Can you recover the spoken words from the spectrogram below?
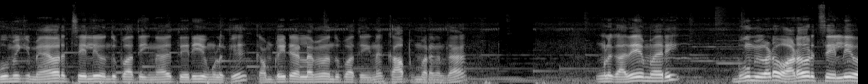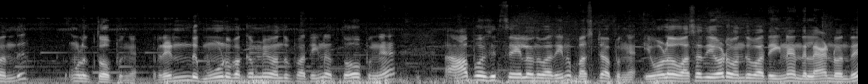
பூமிக்கு மேவரட் சைட்லேயே வந்து பார்த்தீங்கன்னா தெரியும் உங்களுக்கு. கம்ப்ளீட்டாக எல்லாமே வந்து பார்த்தீங்கன்னா காப்பு மரங்கள் தான். உங்களுக்கு அதே மாதிரி பூமியோட வடவர் சைட்லேயே வந்து உங்களுக்கு தோப்புங்க. ரெண்டு மூணு பக்கமே வந்து பார்த்திங்கன்னா தோப்புங்க. ஆப்போசிட் சைடில் வந்து பார்த்திங்கன்னா பஸ் ஸ்டாப்புங்க இவ்வளோ வசதியோடு வந்து பார்த்திங்கன்னா இந்த லேண்ட் வந்து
